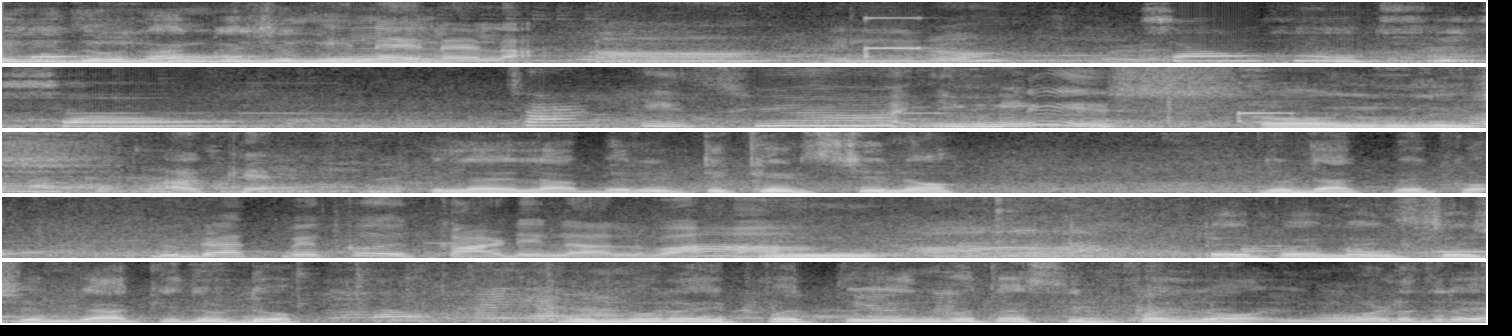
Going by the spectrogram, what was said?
ಏನಿದು ಲ್ಯಾಂಗ್ವೇಜಲ್ಲಿ ಇಲ್ಲ ಇಲ್ಲ ಇಲ್ಲ ಆ, ಇಲ್ಲಿರು 交易取消。 ಇಂಗ್ಲೀಷ್ ಹಾಂ ಇಂಗ್ಲೀಷ್ ಓಕೆ ಇಲ್ಲ ಇಲ್ಲ ಬರೀ ಟಿಕೆಟ್ಸ್ ಚಿನ್ನೋ ದುಡ್ಡು ಹಾಕಬೇಕು ದುಡ್ಡು ಹಾಕ್ಬೇಕು ಕಾಡಿಲ್ಲ ಅಲ್ವಾ? ಹಾಂ. ಟೈಪ್ ಐ ಮೈನ್ ಸ್ಟೇಷನ್ ಹಾಕಿ ದುಡ್ಡು. ಮುನ್ನೂರ ಇಪ್ಪತ್ತು ಏನು ಗೊತ್ತಾ? ಸಿಂಪಲ್ಲು ಹಿಂಗೆ ಹೊಡೆದ್ರೆ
